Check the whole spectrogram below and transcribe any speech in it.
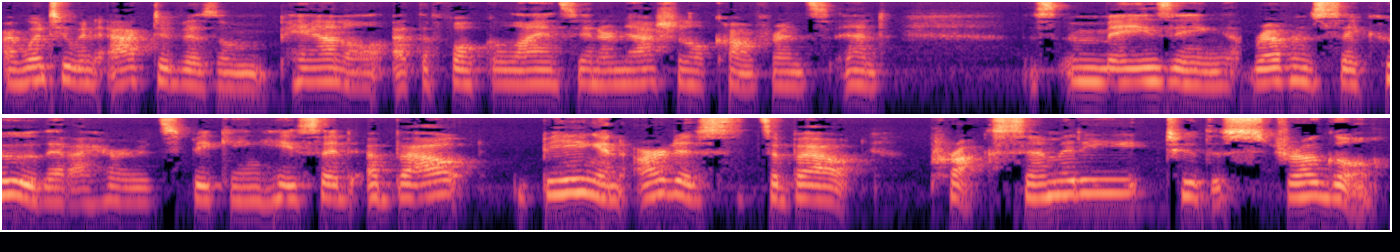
I went to an activism panel at the Folk Alliance International Conference and this amazing Reverend Sekou that I heard speaking. He said about being an artist, it's about proximity to the struggle.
